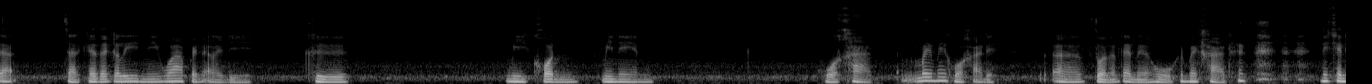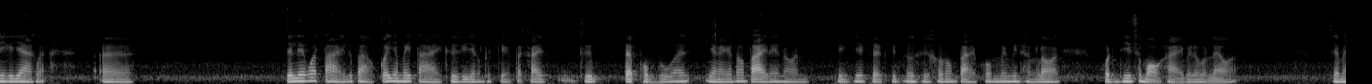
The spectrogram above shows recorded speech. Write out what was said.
จะจัดแคตตากรีนี้ว่าเป็นอะไรดี คือ มีคนมีเนน หัวขาดไม่ไม่หัวขาดเดยเอ่อส่วนตั้งแต่เหนือหูขึ้นไปขาด นี่แค่นี้ก็ยากละเอ่อ จะเรียกว่าตายหรือเปล่าก็ยังไม่ตายคือยังตะเกียกตะกายคือแต่ผมรู้ว่ายังไงก็ต้องตายแน่นอน สิ่งที่จะเกิดขึ้นก็คือเขาต้องตายเพราะไม่มีทางรอด คนที่สมองหายไปแล้วหมดแล้วอะใช่ไหม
